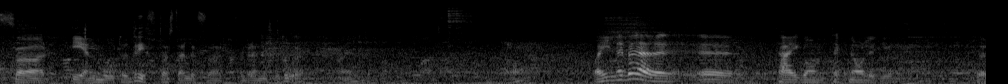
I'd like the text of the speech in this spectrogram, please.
för elmotordrift istället för förbränningsmotorer. Ja. Vad innebär eh, Tygon Technology för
